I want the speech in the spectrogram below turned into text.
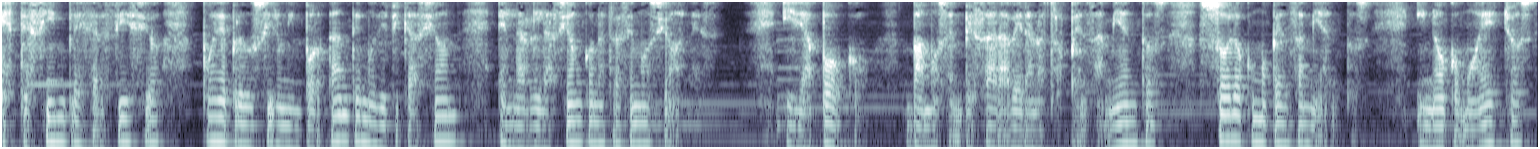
Este simple ejercicio puede producir una importante modificación en la relación con nuestras emociones y de a poco vamos a empezar a ver a nuestros pensamientos solo como pensamientos y no como hechos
